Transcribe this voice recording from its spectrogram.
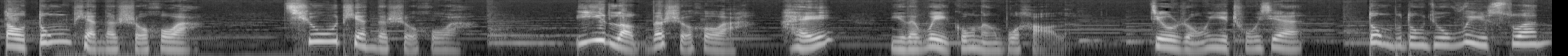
到冬天的时候啊，秋天的时候啊，一冷的时候啊。嘿，你的胃功能不好了，就容易出现动不动就胃酸、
